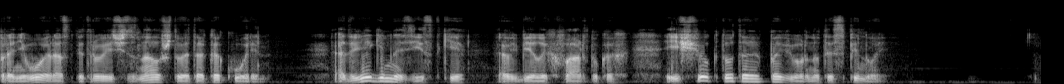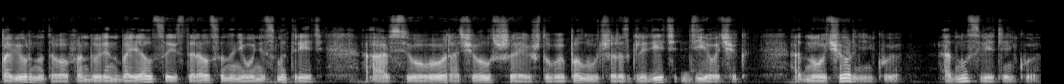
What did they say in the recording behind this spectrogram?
Про него Эраст Петрович знал, что это Кокорин. А две гимназистки в белых фартуках, еще кто-то повернутый спиной. Повернутого Фандорин боялся и старался на него не смотреть, а все выворачивал шею, чтобы получше разглядеть девочек, одну черненькую, одну светленькую.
